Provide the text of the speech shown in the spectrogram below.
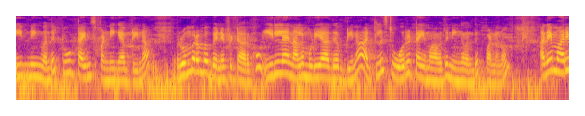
ஈவினிங் வந்து டூ டைம்ஸ் பண்ணீங்க அப்படின்னா ரொம்ப ரொம்ப பெனிஃபிட்டாக இருக்கும். இல்லை என்னால் முடியாது அப்படின்னா அட்லீஸ்ட் ஒரு டைமாவது நீங்கள் வந்து பண்ணணும். அதே மாதிரி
